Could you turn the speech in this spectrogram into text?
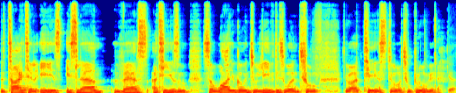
the title is Islam verse atheism. So why are you going to leave this one to to atheists to to prove it? Yeah.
